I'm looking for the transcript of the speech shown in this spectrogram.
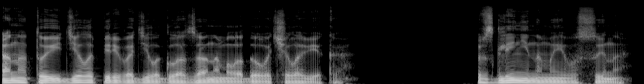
Она то и дело переводила глаза на молодого человека. «Взгляни на моего сына».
